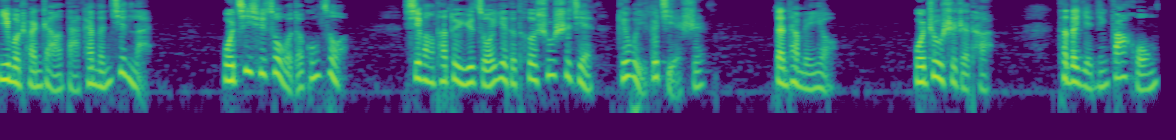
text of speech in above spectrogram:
尼莫船长打开门进来。我继续做我的工作，希望他对于昨夜的特殊事件给我一个解释，但他没有。我注视着他，他的眼睛发红，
